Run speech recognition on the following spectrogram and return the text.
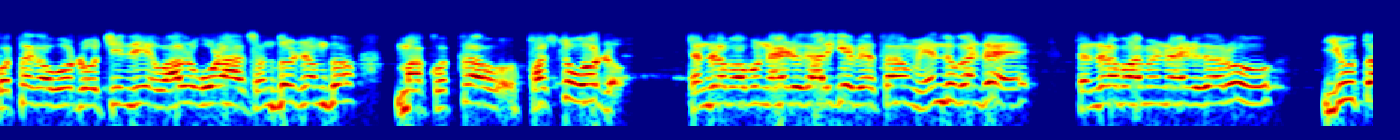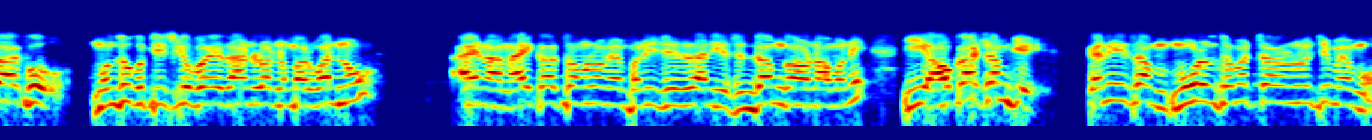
కొత్తగా ఓట్లు వచ్చింది. వాళ్ళు కూడా సంతోషంతో మా కొత్త ఫస్ట్ ఓటు చంద్రబాబు నాయుడు గారికే వేస్తాం. ఎందుకంటే చంద్రబాబు నాయుడు గారు యూతాకు ముందుకు తీసుకుపోయే దాంట్లో నెంబర్ వన్ ఆయన నాయకత్వంలో మేము పనిచేసేదానికి సిద్ధంగా ఉన్నామని ఈ అవకాశంకి కనీసం మూడు సంవత్సరాల నుంచి మేము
